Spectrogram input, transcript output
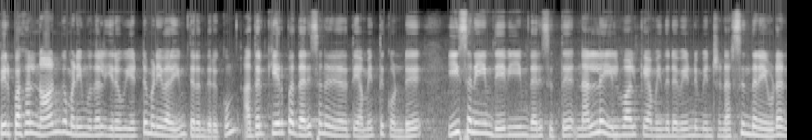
பிற்பகல் நான்கு மணி முதல் இரவு எட்டு மணி வரையும் திறந்திருக்கும். அதற்கேற்ப தரிசன நேரத்தை அமைத்து கொண்டு ஈசனையும் தேவியையும் தரிசித்து நல்ல இல்வாழ்க்கை அமைந்திட வேண்டும் என்ற நற்சிந்தனையுடன்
